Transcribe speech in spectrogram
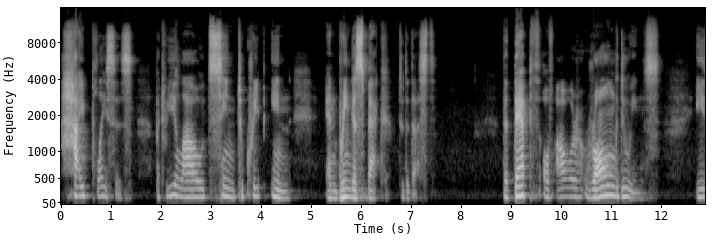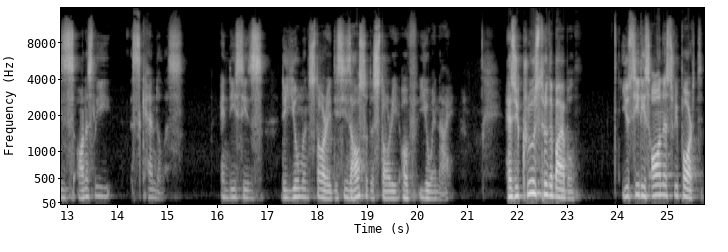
high places, but we allowed sin to creep in and bring us back to the dust. The depth of our wrongdoings is honestly scandalous. And this is the human story. This is also the story of you and I. As you cruise through the Bible, you see this honest report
